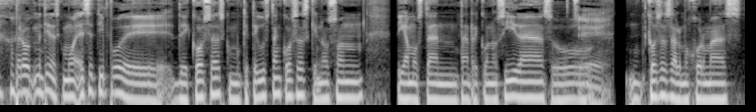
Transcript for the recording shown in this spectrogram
Pero, ¿me entiendes? Como ese tipo de, de cosas, como que te gustan cosas que no son, digamos, tan, tan reconocidas o Sí, cosas a lo mejor más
